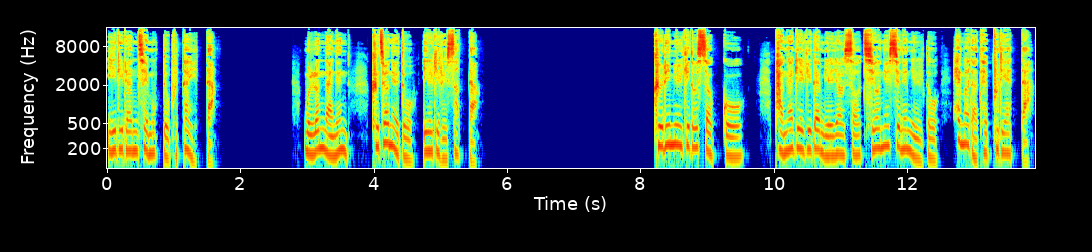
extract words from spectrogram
일이란 제목도 붙어 있다. 물론 나는 그전에도 일기를 썼다. 그림 일기도 썼고 방학 일기가 밀려서 지원을 쓰는 일도 해마다 되풀이했다.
